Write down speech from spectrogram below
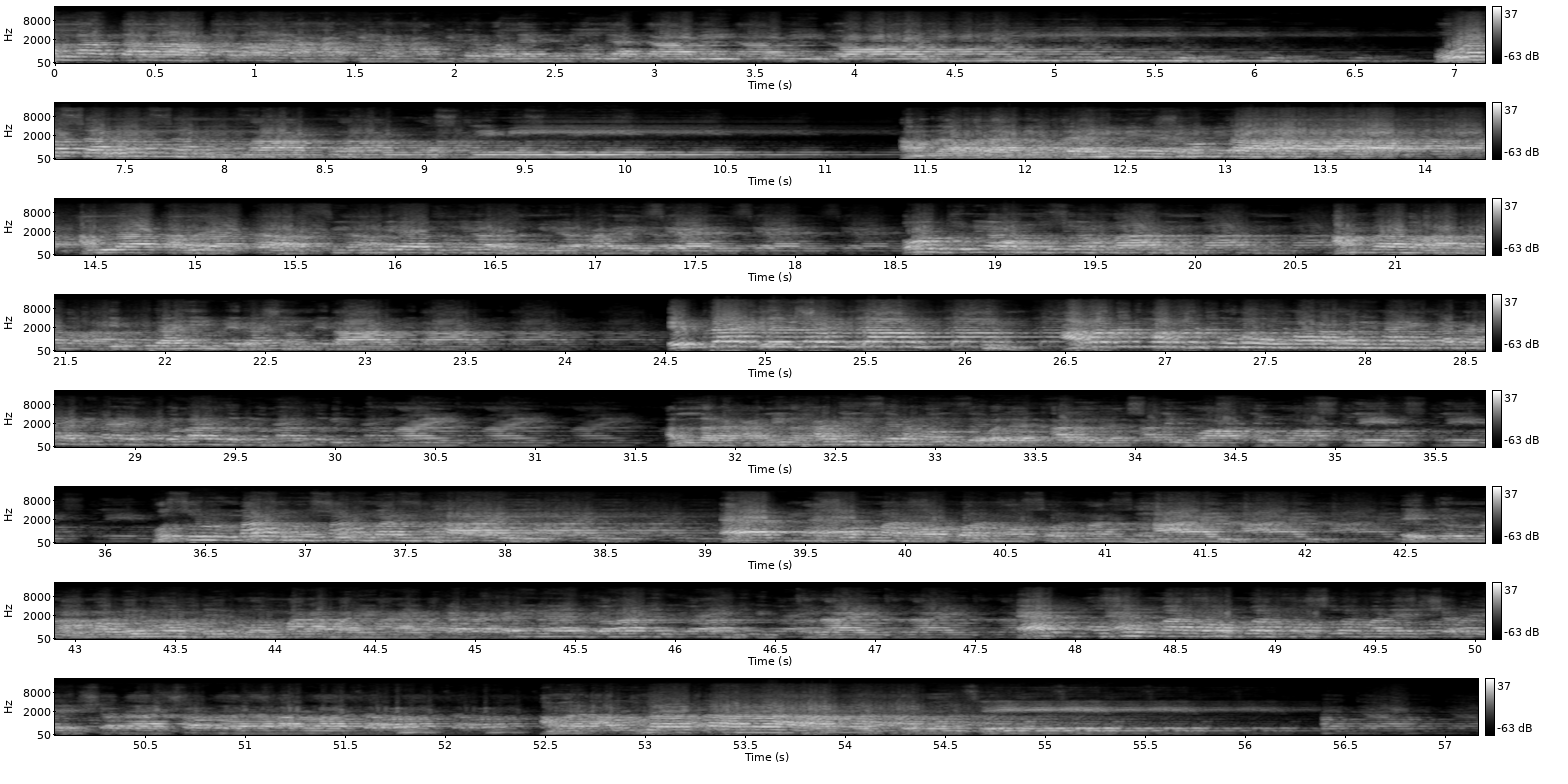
আল্লাহ তাআলা হাকিমে হাকিমে বলেন মিল্লাতা আবি ইব্রাহিম হুয়া সাম্মাকুমুল মুসলিমিন। আমরা হলাম ইব্রাহিমের সন্তান। আল্লাহ তাআলা একটা সিরিয়া দুনিয়ার জমিনে পাঠাইছেন। ও দুনিয়ার মুসলমান, আমরা হলাম ইব্রাহিমের সন্তান। ইব্রাহিমের সন্তান, আমাদের কোনো নাই নাই নাই নাই আল্লাহর হাদিসের মধ্যে মুসলিম মুসলিম মুসলমান মুসলমান ভাই এক মুসলমান অপর মুসলমান ভাই এই জন্য আমাদের মধ্যে মারামারি নাই নাই নাই নাই এক মুসলমান অপর মুসলমানের সাথে সদা সদা আমার আল্লাহ করতে বলছে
